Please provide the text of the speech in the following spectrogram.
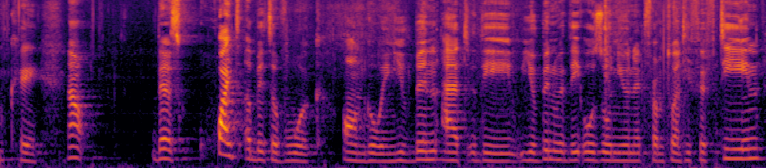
Okay. Now, there's quite a bit of work ongoing. You've been at the you've been with the ozone unit from 2015.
